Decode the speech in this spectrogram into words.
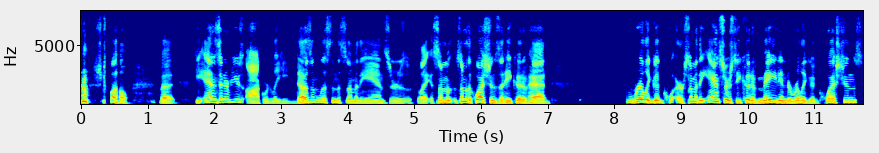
I was 12. But he ends interviews awkwardly. He doesn't listen to some of the answers, like some of some of the questions that he could have had really good, or some of the answers he could have made into really good questions.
